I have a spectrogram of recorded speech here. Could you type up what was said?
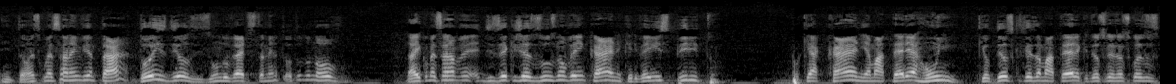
Então eles começaram a inventar dois deuses, um do Velho Testamento e outro do Novo. Daí começaram a dizer que Jesus não veio em carne, que ele veio em espírito. Porque a carne, a matéria é ruim. Que o Deus que fez a matéria, que Deus fez as coisas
